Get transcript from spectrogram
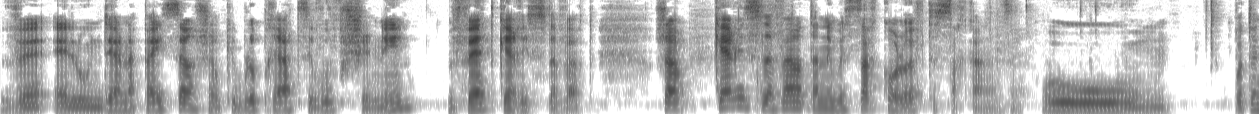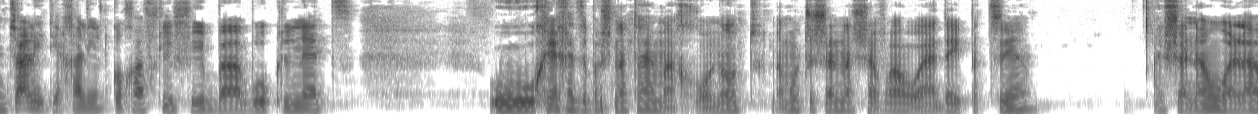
ואלו אינדיאנה פייסרס שהם קיבלו בחירת סיבוב שני, ואת קריס לברט. עכשיו, קריס לברט, אני בסך הכל אוהב את השחקן הזה. הוא פוטנציאלית יכל להיות כוכב שלישי בברוקלין נטס. הוא הוכיח את זה בשנתיים האחרונות, למרות ששנה שעברה הוא היה די פצוע. השנה הוא עלה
